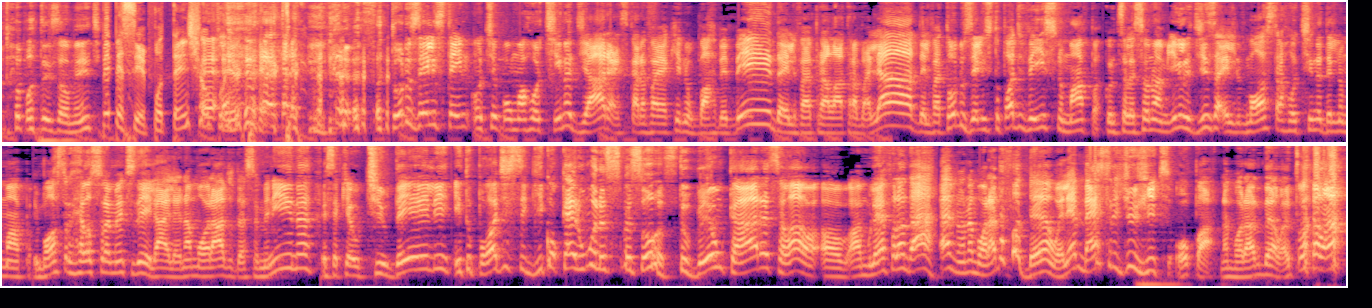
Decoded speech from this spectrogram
potencialmente. PPC, Potential É. Player Character. Todos eles têm, o tipo, uma rotina diária. Esse cara vai aqui no bar beber, daí ele vai pra lá trabalhar, daí ele vai todos eles. Tu pode ver isso no mapa. Quando seleciona um amigo, ele diz, ele mostra a rotina dele no mapa. Ele mostra os relacionamentos dele. Ah, ele é namorado dessa menina, esse aqui é o tio dele. E tu pode seguir qualquer uma dessas pessoas. Tu vê um cara, sei lá, a, a mulher falando, ah, é, meu namorado é fodão, ele é mestre de jiu-jitsu. Opa, namorado dela. Aí tu vai lá,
